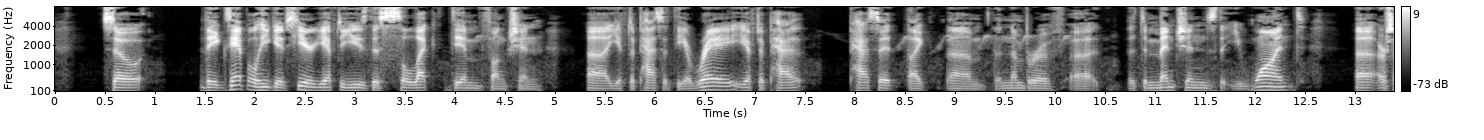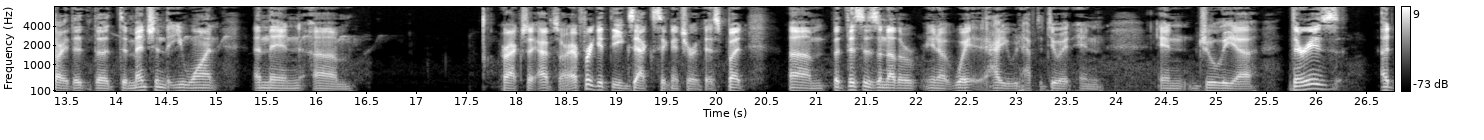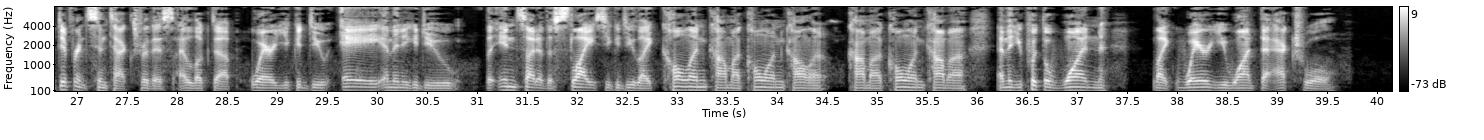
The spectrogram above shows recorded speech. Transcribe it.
So the example he gives here, you have to use this select dim function. Uh, you have to pass it the array. You have to pass pass it like um, the number of uh, the dimensions that you want, uh, or sorry, the the dimension that you want, and then um, or actually, I'm sorry, I forget the exact signature of this, but um, but this is another you know way how you would have to do it in in Julia. There is a different syntax for this. I looked up where you could do a and then you could do the inside of the slice. You could do like colon comma colon colon comma colon comma, and then you put the one like where you want the actual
